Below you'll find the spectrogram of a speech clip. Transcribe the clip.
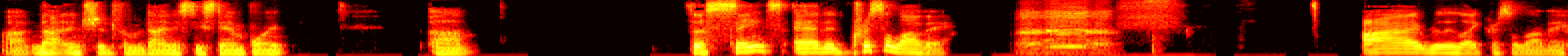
Uh, not interested from a dynasty standpoint. Um, the Saints added Chris Olave. I really like Chris Olave.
